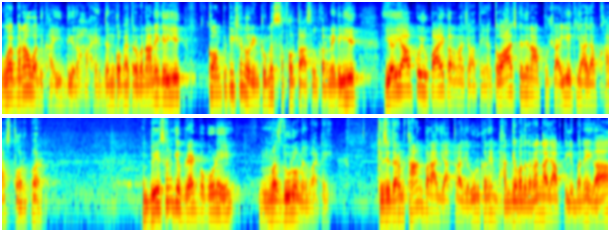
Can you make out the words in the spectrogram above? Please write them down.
वह बना हुआ दिखाई दे रहा है। दिन को बेहतर बनाने के लिए कंपटीशन और इंटरव्यू में सफलता हासिल करने के लिए यदि आप कोई उपाय करना चाहते हैं तो आज के दिन आपको चाहिए कि आज आप खास तौर पर बेसन के ब्रेड पकौड़े मजदूरों में बांटे। किसी धर्मस्थान पर आज यात्रा ज़रूर करें, भाग्यवत रंग आज आपके लिए बनेगा।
